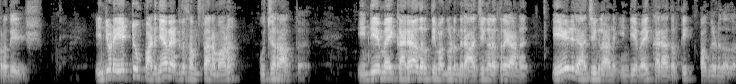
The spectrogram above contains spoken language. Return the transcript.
പ്രദേശ്. ഇന്ത്യയുടെ ഏറ്റവും പടിഞ്ഞാറേയറ്റത്തെ സംസ്ഥാനമാണ് ഗുജറാത്ത്. ഇന്ത്യയുമായി കര അതിർത്തി പങ്കിടുന്ന രാജ്യങ്ങൾ എത്രയാണ്? ഏഴ് രാജ്യങ്ങളാണ് ഇന്ത്യയുമായി കര അതിർത്തി പങ്കിടുന്നത്.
